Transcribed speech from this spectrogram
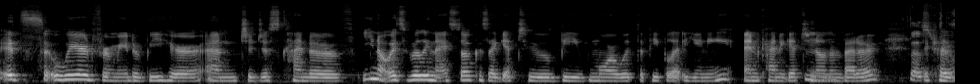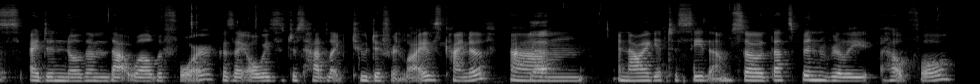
it's weird for me to be here and to just kind of you know it's really nice though because I get to be more with the people at uni and kind of get to know Mhm. them better. That's because I didn't know them that well before because I always just had like two different lives kind of. Um and now I get to see them. So that's been really helpful.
